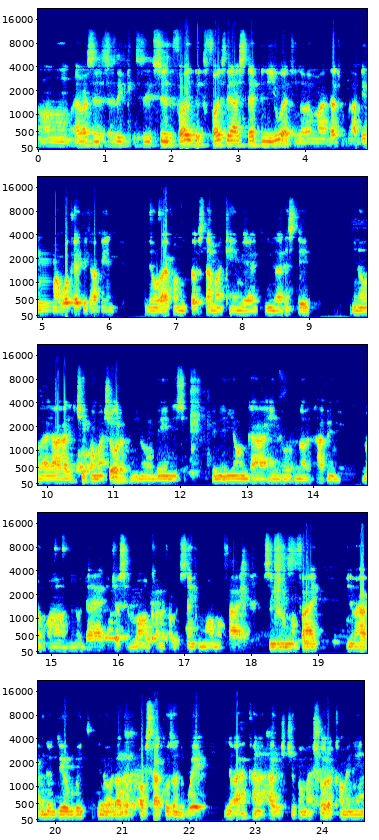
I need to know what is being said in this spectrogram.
Um, ever since the, since the first, the first day I stepped in the U.S., you know, my that's I've been my work ethic. I've been you know, right from the first time I came here to the United States, you know, like I had a chip on my shoulder, you know, being this being a young guy, you know, not having no um, no dad, just a mom coming from a single mom of five, single mom of five, you know, having to deal with, you know, a lot of obstacles on the way. You know, I kind of had a chip on my shoulder coming in.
